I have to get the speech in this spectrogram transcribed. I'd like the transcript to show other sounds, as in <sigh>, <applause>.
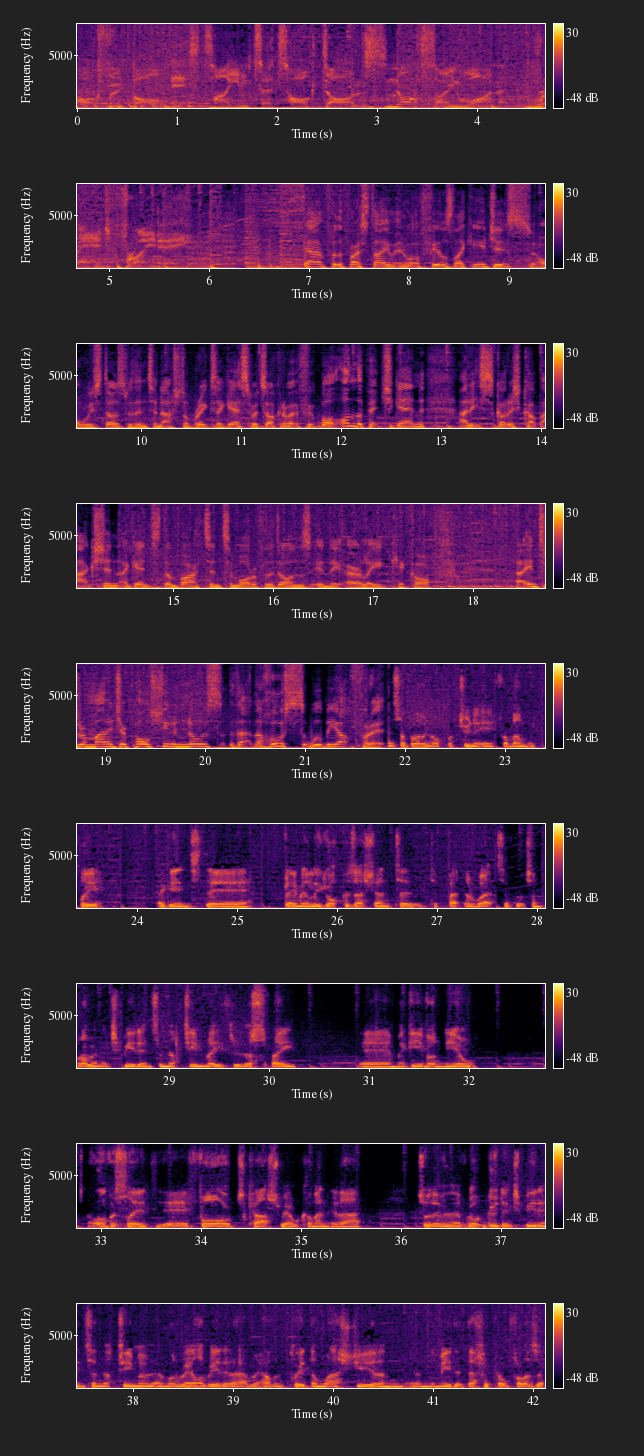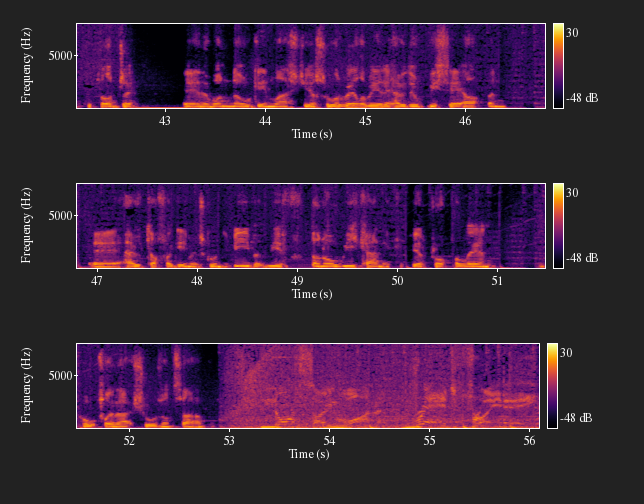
talk football, it's time to talk Dons. North Sound 1, Red Friday. Yeah, for the first time in what feels like ages, always does with international breaks, I guess, we're talking about football on the pitch again, and it's Scottish Cup action against Dumbarton tomorrow for the Dons in the early kick-off. Uh, interim manager Paul Sheerin knows that the hosts will be up for it. It's a brilliant opportunity for them to play against the Premier League opposition to, to pit their wits. They've got some brilliant experience in their team right through their spine. Uh, McGeever, Neil, obviously uh, Forbes, Carswell come into that. So they've, they've, got good experience in their team, and, we're well aware of that. We haven't played them last year, and, and they made it difficult for us at Pittodrie, uh, the 1 0 game last year. So we're well aware of how they'll be set up and uh, how tough a game it's going to be. But we've done all we can to prepare properly, and, and hopefully that shows on Saturday. North Sound 1, Red Friday.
